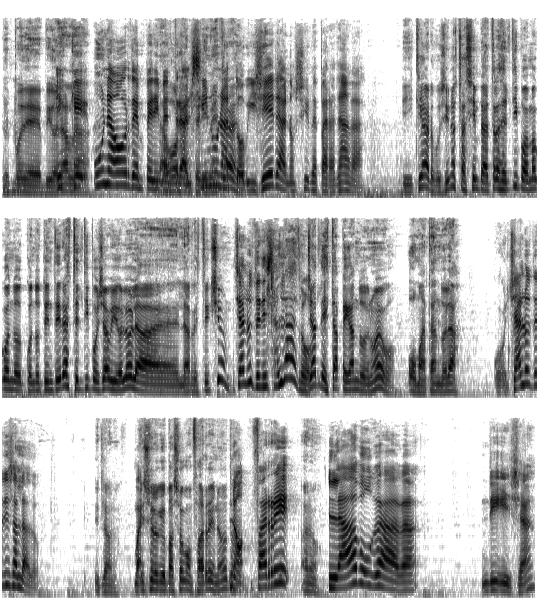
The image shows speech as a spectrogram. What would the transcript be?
después de Es violar que la... una orden perimetral orden sin una perimetral. tobillera no sirve para nada. Y claro, pues si no estás siempre atrás del tipo, además cuando, cuando te enteraste el tipo ya violó la, la restricción. Ya lo tenés al lado. Ya le está pegando de nuevo, o matándola. O ya lo tenés al lado. Y claro, eso es lo que pasó con Farré, ¿no? No, Farré, Ah, no. la abogada de ella,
